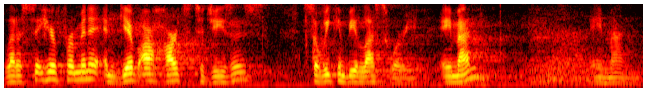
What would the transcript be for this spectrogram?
Let us sit here for a minute and give our hearts to Jesus so we can be less worried. Amen? Amen. Amen.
